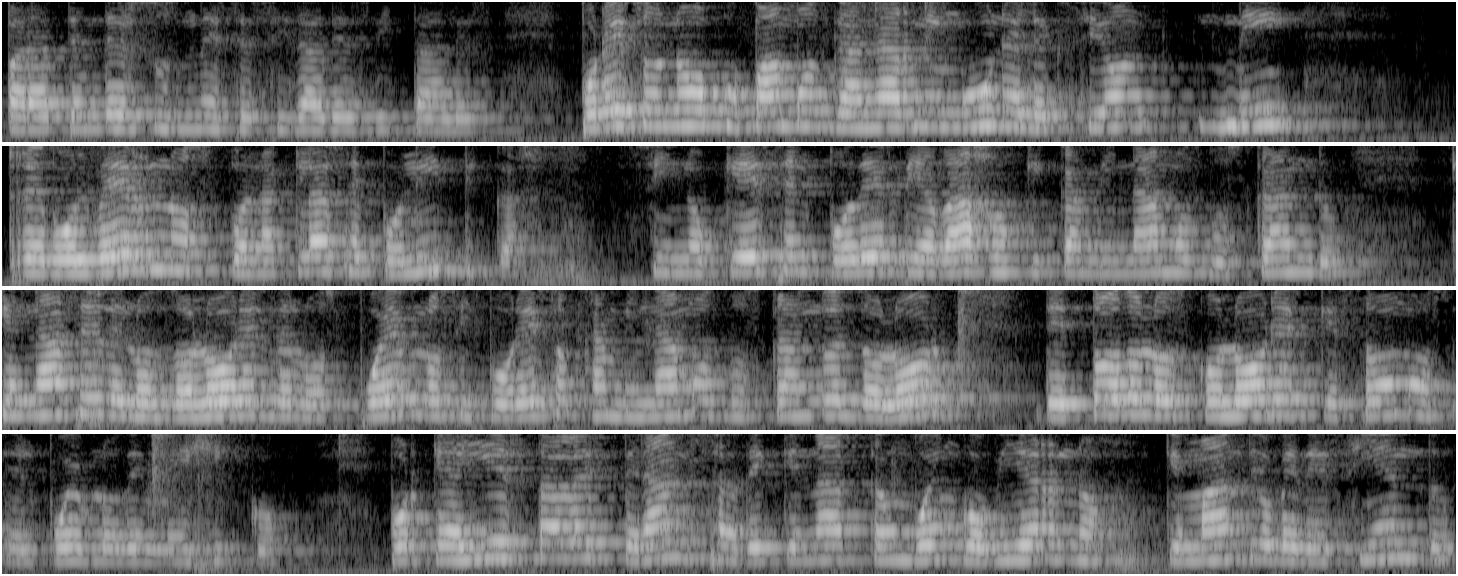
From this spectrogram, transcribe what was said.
para atender sus necesidades vitales. Por eso no ocupamos ganar ninguna elección ni revolvernos con la clase política, sino que es el poder de abajo que caminamos buscando, que nace de los dolores de los pueblos y por eso caminamos buscando el dolor de todos los colores que somos el pueblo de México. Porque ahí está la esperanza de que nazca un buen gobierno que mande obedeciendo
